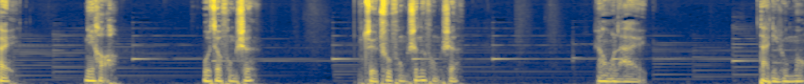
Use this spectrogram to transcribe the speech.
嘿，你好，我叫冯生，绝处逢生的冯生，让我来带你入梦。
